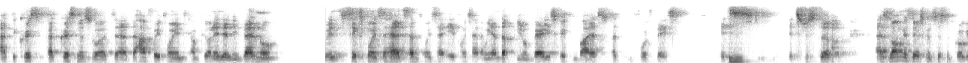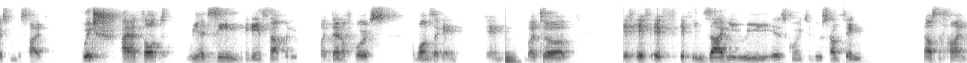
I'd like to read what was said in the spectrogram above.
at the Chris, at Christmas or at, at the halfway point, Campione dell'Inverno, with six points ahead, seven points ahead, eight points ahead, and we end up, you know, barely scraping by us at fourth base. It's mm. it's just uh, as long as there's consistent progress from the side, which I had thought we had seen against Napoli, but then of course the Monza game came. Mm. But uh, if if if if Inzaghi really is going to do something, now's the time.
